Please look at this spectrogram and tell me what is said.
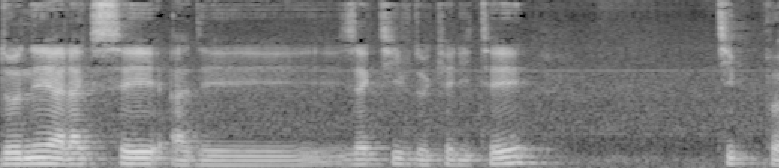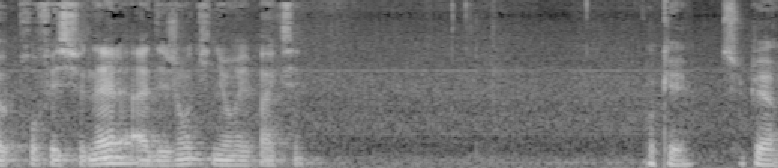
donner à l'accès à des actifs de qualité type professionnel à des gens qui n'y auraient pas accès. Ok, super.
